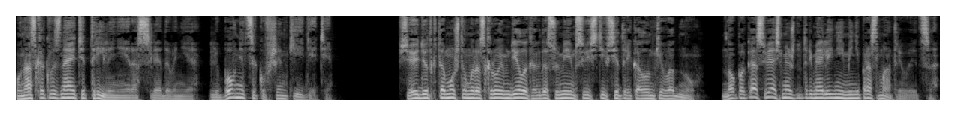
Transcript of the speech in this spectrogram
У нас, как вы знаете, три линии расследования — любовницы, кувшинки и дети». «Все идет к тому, что мы раскроем дело, когда сумеем свести все три колонки в одну. Но пока связь между тремя линиями не просматривается.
